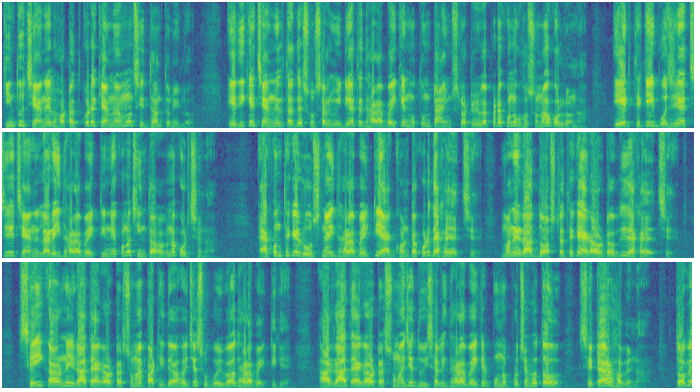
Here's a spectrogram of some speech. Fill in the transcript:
কিন্তু চ্যানেল হঠাৎ করে কেন এমন সিদ্ধান্ত নিল? এদিকে চ্যানেল তাদের সোশ্যাল মিডিয়াতে ধারাবাহিকের নতুন টাইম স্লটের ব্যাপারে কোনো ঘোষণাও করল না। এর থেকেই বোঝা যাচ্ছে যে চ্যানেল আর এই ধারাবাহিকটি নিয়ে কোনো চিন্তাভাবনা করছে না। এখন থেকে রোশনাই ধারাবাহিকটি এক ঘণ্টা করে দেখা যাচ্ছে মানে রাত দশটা থেকে এগারোটা অবধি দেখা যাচ্ছে। সেই কারণেই রাত এগারোটার সময় পাঠিয়ে দেওয়া হয়েছে সুবৈবাহ ধারাবাহিকটিকে। আর রাত এগারোটার সময় যে দুই শালিক ধারাবাহিকের পুনঃপ্রচার হতো, সেটা আর হবে না। তবে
